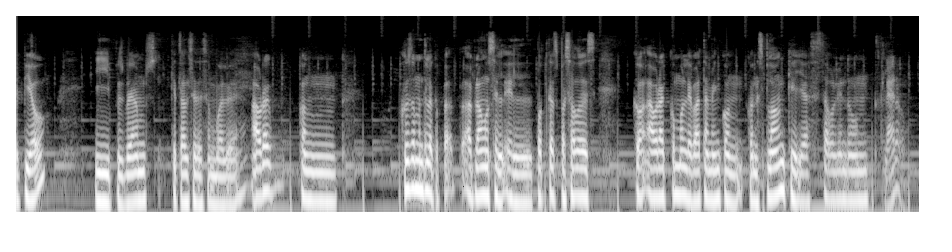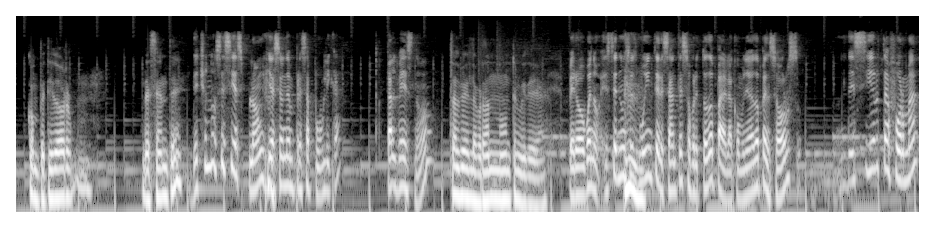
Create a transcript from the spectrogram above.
IPO y pues veamos qué tal se desenvuelve. Ahora con justamente lo que hablamos el, el podcast pasado es ahora cómo le va también con, con Splunk que ya se está volviendo un claro. competidor decente. De hecho no sé si Splunk ya sea una empresa pública. Tal vez, ¿no? Tal vez, la verdad no tengo idea. Pero bueno, este anuncio es muy interesante, sobre todo para la comunidad de open source. De cierta forma,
